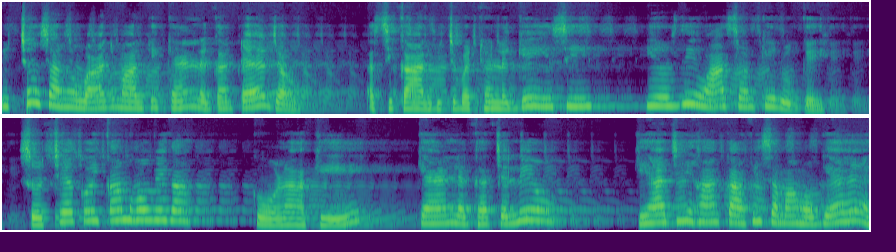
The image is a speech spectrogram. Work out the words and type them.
ਪਿੱਛੋਂ ਸਾਨੂੰ ਆਵਾਜ਼ ਮਾਰ ਕੇ ਕਹਿਣ ਲੱਗਾ, ਠਹਿਰ ਜਾਓ। ਅਸੀਂ ਕਾਰ ਵਿੱਚ ਬੈਠਣ ਲੱਗੇ ਹੀ ਸੀ ਕਿ ਉਸ ਦੀ ਆਵਾਜ਼ ਸੁਣ ਕੇ ਰੁਕ ਗਏ ਸੋਚਿਆ, ਕੋਈ ਕੰਮ ਹੋਵੇਗਾ? ਕੋਲ ਆ ਕੇ ਕਹਿਣ ਲੱਗਾ, ਚੱਲਿਓ। ਕਿਹਾ, ਜੀ ਹਾਂ, ਕਾਫੀ ਸਮਾਂ ਹੋ ਗਿਆ ਹੈ।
